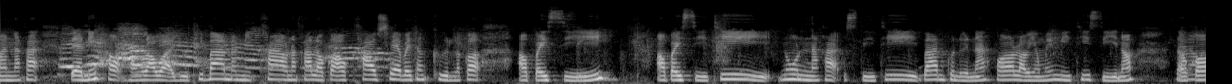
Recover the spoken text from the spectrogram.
มันนะคะ แต่อันนี้ของของเราอะอยู่ที่บ้านมันมีข้าวนะคะ เราก็เอาข้าวแช่ไว้ทั้งคืน แล้วก็เอาไปสี เอาไปสีที่นู่นนะคะ สีที่บ้านคนอื่นนะ เพราะเรายังไม่มีที่สีเนาะแล้วก็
